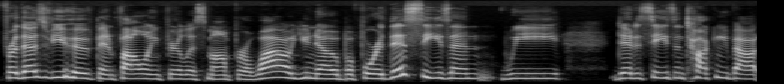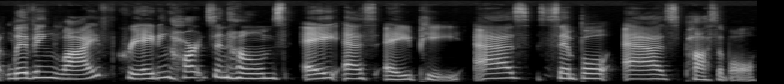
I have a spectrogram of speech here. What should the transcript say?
For those of you who have been following Fearless Mom for a while, you know before this season, we did a season talking about living life, creating hearts and homes ASAP, as simple as possible.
